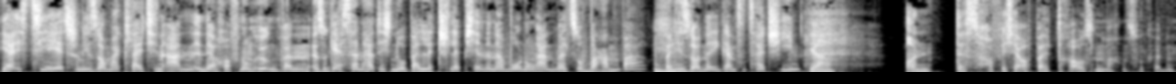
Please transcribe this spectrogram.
Ja, ich ziehe jetzt schon die Sommerkleidchen an, in der Hoffnung irgendwann, also gestern hatte ich nur Ballettschläppchen in der Wohnung an, weil es so warm war, weil die Sonne die ganze Zeit schien. Ja. Und das hoffe ich ja auch bald draußen machen zu können.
